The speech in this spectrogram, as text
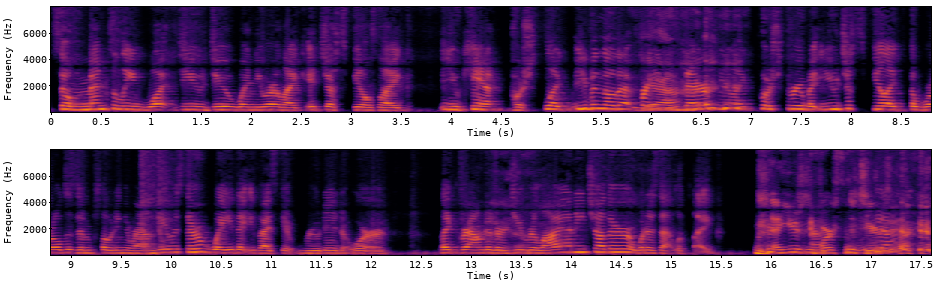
So mentally, what do you do when you are like, it just feels like you can't push like even though that phrase yeah. is there and you're like push through but you just feel like the world is imploding around you is there a way that you guys get rooted or like grounded yeah. or do you rely on each other or what does that look like i usually burst into tears yeah,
